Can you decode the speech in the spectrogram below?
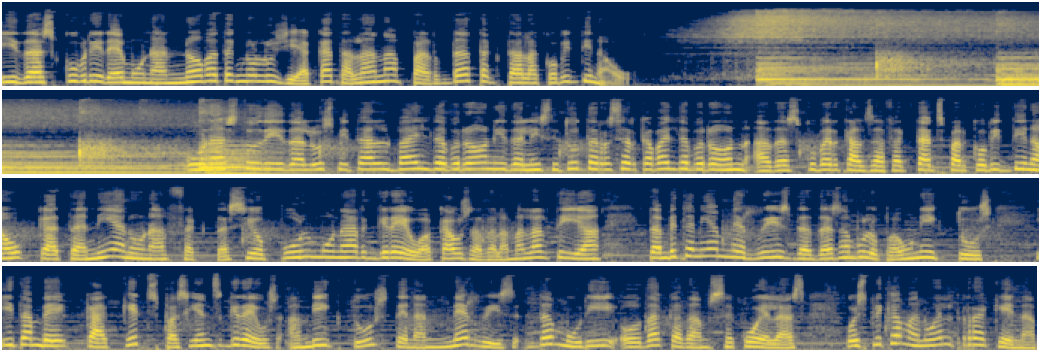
i descobrirem una nova tecnologia catalana per detectar la Covid-19. Un estudi de l'Hospital Vall d'Hebron i de l'Institut de Recerca Vall d'Hebron ha descobert que els afectats per Covid-19 que tenien una afectació pulmonar greu a causa de la malaltia també tenien més risc de desenvolupar un ictus i també que aquests pacients greus amb ictus tenen més risc de morir o de quedar amb seqüeles. Ho explica Manuel Raquena,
